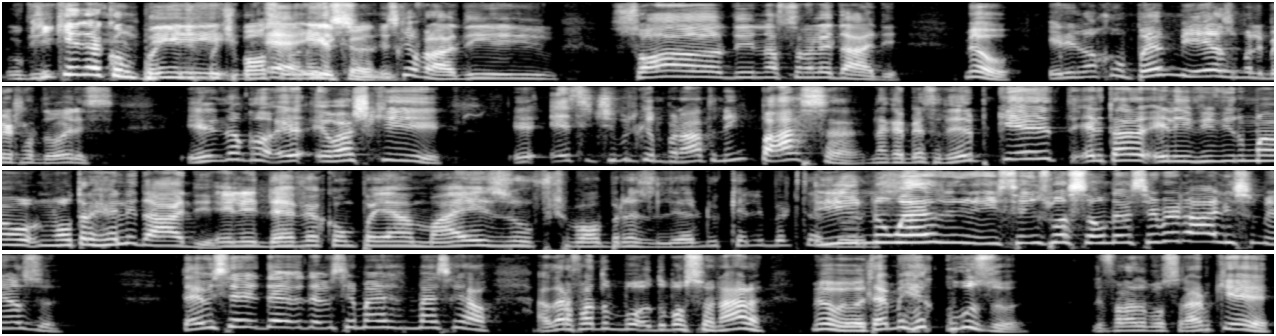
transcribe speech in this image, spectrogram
O que que ele acompanha de futebol é, isso, sul-americano? isso que eu ia falar, de, só de nacionalidade. Meu, ele não acompanha mesmo a Libertadores. Ele não, eu, eu acho que esse tipo de campeonato nem passa na cabeça dele, porque ele, tá, ele vive numa, numa outra realidade. Ele deve acompanhar mais o futebol brasileiro do que a Libertadores. E não é, e sem zoação, deve ser verdade isso mesmo. Deve ser, deve, deve ser mais, mais real. Agora, falar do, do Bolsonaro, meu, eu até me recuso de falar do Bolsonaro, porque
